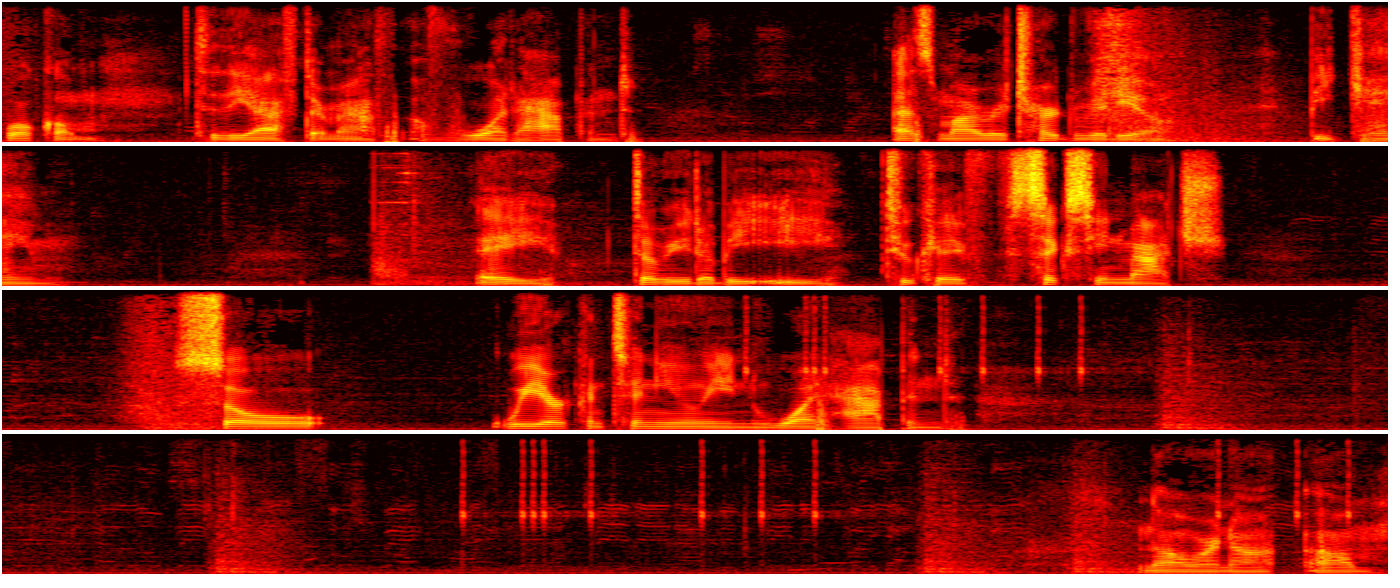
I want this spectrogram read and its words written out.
Welcome to the aftermath of what happened as my return video became a WWE 2K16 match. So we are continuing what happened. No, we're not. Um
